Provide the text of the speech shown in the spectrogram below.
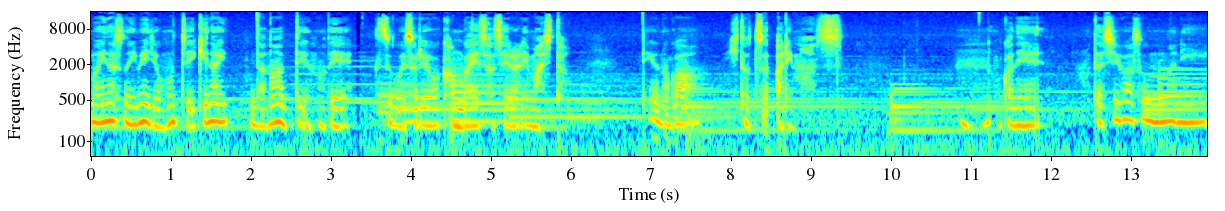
マイナスのイメージを持っちゃいけないんだなっていうのですごいそれを考えさせられました。っていうのが一つあります、うん、お金。私はそんなに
